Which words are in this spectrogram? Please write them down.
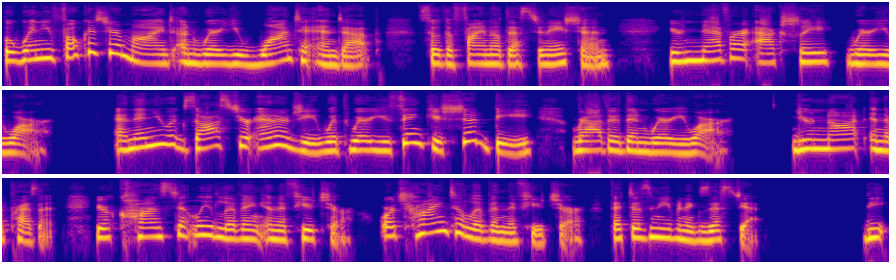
But when you focus your mind on where you want to end up, so the final destination, you're never actually where you are. And then you exhaust your energy with where you think you should be rather than where you are. You're not in the present. You're constantly living in the future or trying to live in the future that doesn't even exist yet. The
